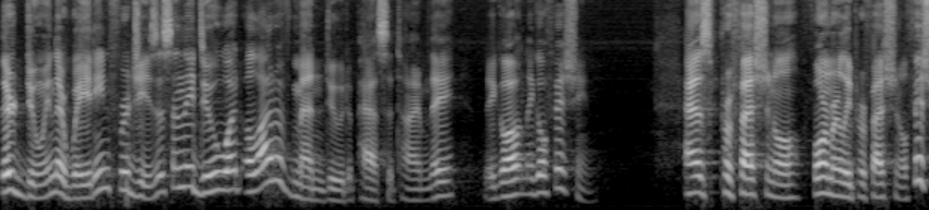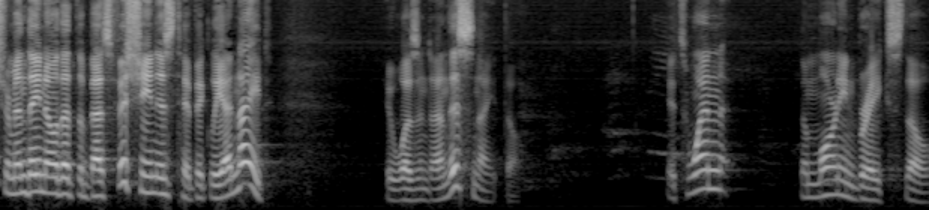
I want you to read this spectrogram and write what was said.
they're doing, they're waiting for Jesus, and they do what a lot of men do to pass the time. They, they go out and they go fishing. As professional, formerly professional fishermen, they know that the best fishing is typically at night. It wasn't on this night, though. It's when the morning breaks, though,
